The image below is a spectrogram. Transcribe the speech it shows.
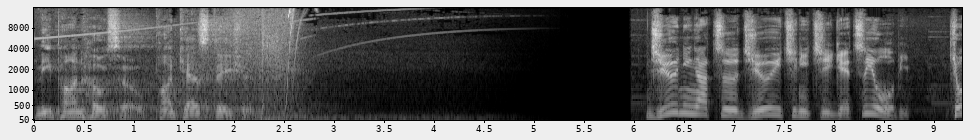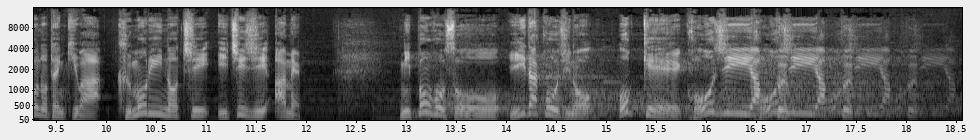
Nippon Hoso Podcast Station. 12月11日月曜日。今日の天気は曇りのち一時雨。日本放送飯田浩二の OK 工事アップ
